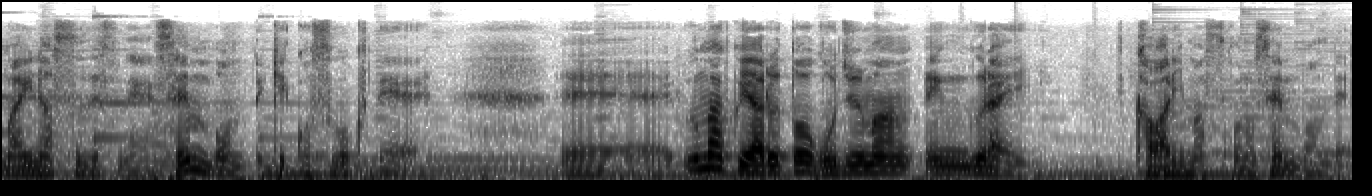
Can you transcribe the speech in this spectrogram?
マイナスですね。1000本って結構すごくて、えーうまくやると50万円ぐらい変わります、この1000本で。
